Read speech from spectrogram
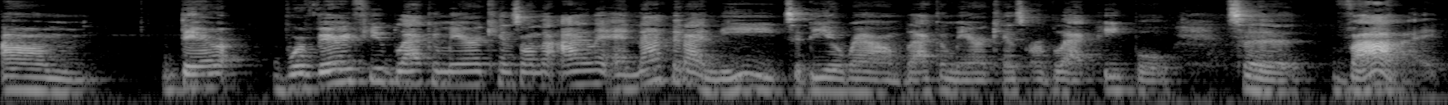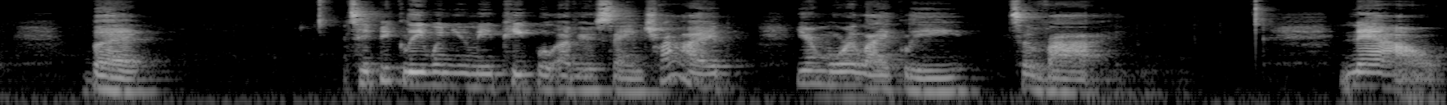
um, there were very few Black Americans on the island, and not that I need to be around Black Americans or Black people to vibe, but typically when you meet people of your same tribe, you're more likely to vibe. Now,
